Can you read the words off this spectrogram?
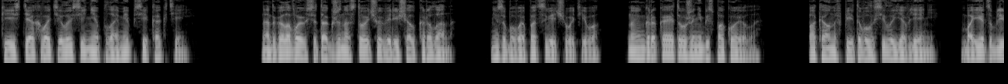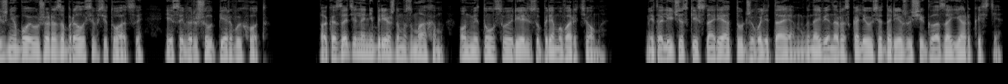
Кисти охватило синее пламя пси-когтей. Над головой все так же настойчиво верещал Карлан, не забывая подсвечивать его, но игрока это уже не беспокоило. Пока он впитывал силы явлений, боец ближнего боя уже разобрался в ситуации и совершил первый ход. Показательно небрежным взмахом он метнул свою рельсу прямо в Артема. Металлический снаряд, тут же вылетая, мгновенно раскалился до режущей глаза яркости.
